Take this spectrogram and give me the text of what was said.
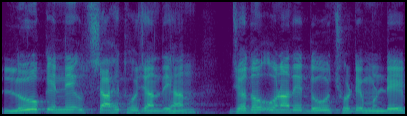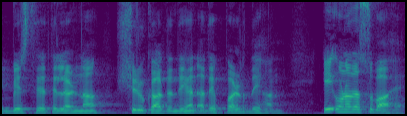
ਲੋਕ ਇੰਨੇ ਉਤਸ਼ਾਹਿਤ ਹੋ ਜਾਂਦੇ ਹਨ ਜਦੋਂ ਉਹਨਾਂ ਦੇ ਦੋ ਛੋਟੇ ਮੁੰਡੇ ਬਿਸਤਰੇ ਤੇ ਲੜਨਾ ਸ਼ੁਰੂ ਕਰ ਦਿੰਦੇ ਹਨ ਅਤੇ ਪਲਟਦੇ ਹਨ। ਇਹ ਉਹਨਾਂ ਦਾ ਸੁਭਾਅ ਹੈ।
